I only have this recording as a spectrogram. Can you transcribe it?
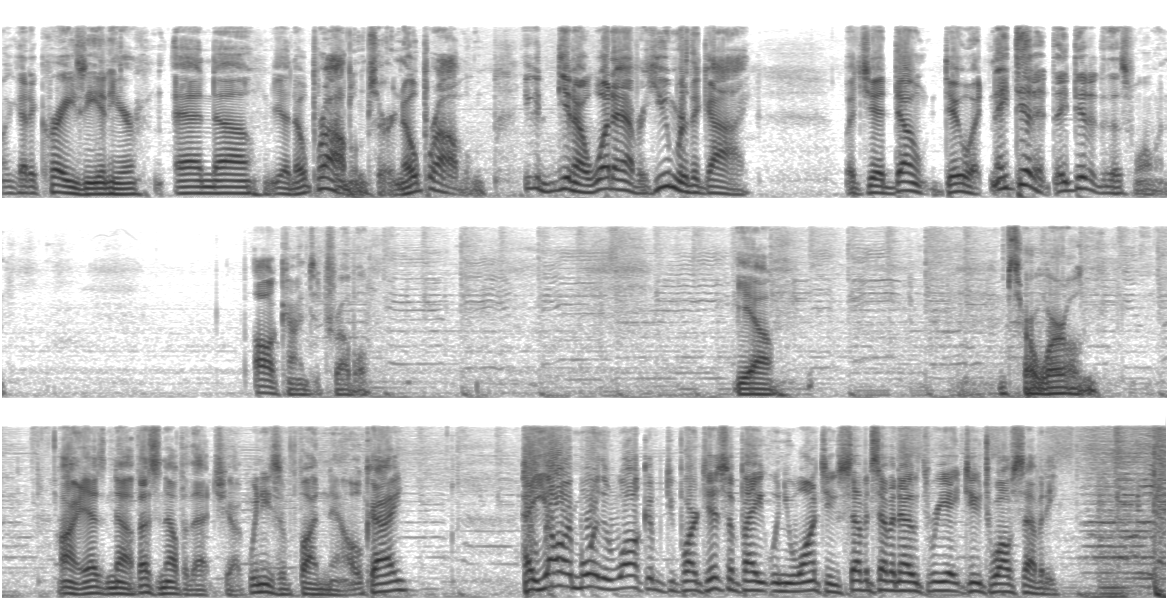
I got it crazy in here. And, uh, yeah, no problem, sir. No problem. You can, you know, whatever. Humor the guy. But you don't do it. And they did it. They did it to this woman. All kinds of trouble. Yeah. It's our world. All right, that's enough. That's enough of that, Chuck. We need some fun now, okay? Hey, y'all are more than welcome to participate when you want to. 770 382 1270.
